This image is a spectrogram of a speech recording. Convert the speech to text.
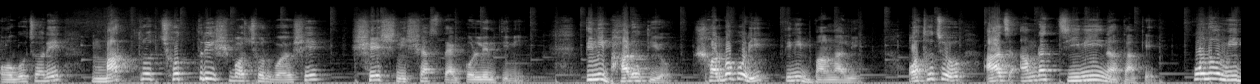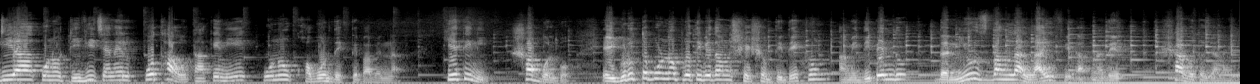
অগোচরে মাত্র ছত্রিশ বছর বয়সে শেষ নিঃশ্বাস ত্যাগ করলেন তিনি। তিনি ভারতীয়, সর্বোপরি তিনি বাঙালি। অথচ আজ আমরা চিনি না তাকে। কোনো মিডিয়া, কোনো টিভি চ্যানেল কোথাও তাকে নিয়ে কোনো খবর দেখতে পাবেন না। কে তিনি? সব বলব। এই গুরুত্বপূর্ণ প্রতিবেদন শেষ অবধি দেখুন। আমি দীপেন্দু, দ্য নিউজ বাংলা লাইভে আপনাদের স্বাগত জানাই।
